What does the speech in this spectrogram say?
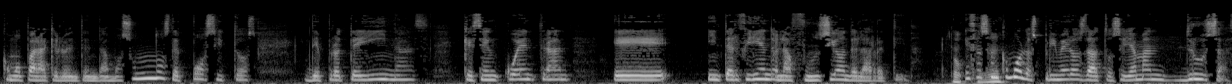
como para que lo entendamos. Son unos depósitos de proteínas que se encuentran eh, interfiriendo en la función de la retina. Esos son como los primeros datos, se llaman drusas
